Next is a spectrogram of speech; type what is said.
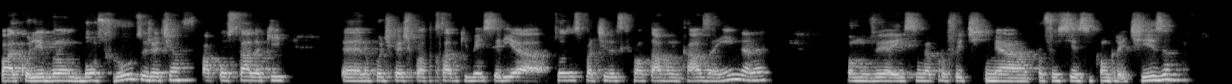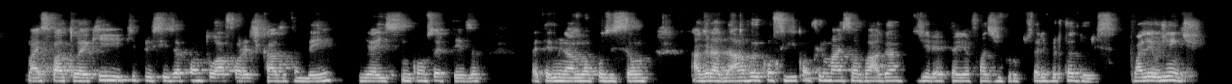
vai colher bons frutos. Eu já tinha apostado aqui é, no podcast passado que venceria todas as partidas que faltavam em casa ainda, né? Vamos ver aí se minha, profecia, minha profecia se concretiza. Mas fato é que, que precisa pontuar fora de casa também. E aí sim, com certeza, vai terminar numa posição agradável e conseguir confirmar essa vaga direta aí à fase de grupos da Libertadores. Valeu, gente.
